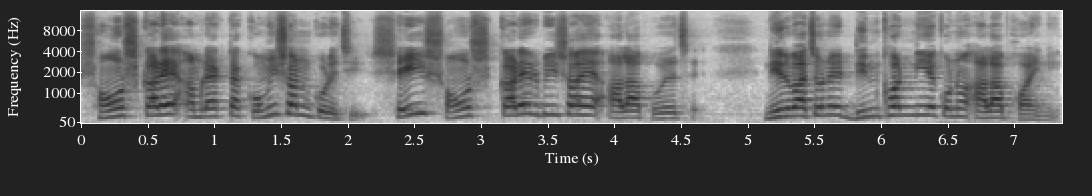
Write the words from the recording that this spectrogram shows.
সংস্কারে আমরা একটা কমিশন করেছি। সেই সংস্কারের বিষয়ে আলাপ হয়েছে। নির্বাচনের দিনক্ষণ নিয়ে কোনো আলাপ হয়নি।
